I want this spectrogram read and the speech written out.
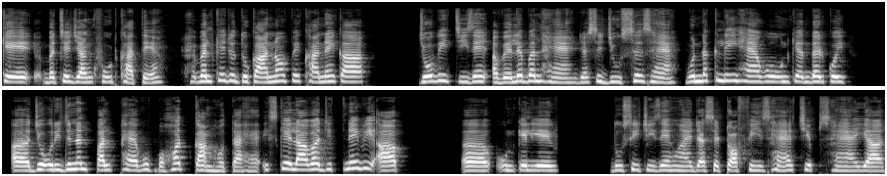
कि बच्चे जंक फ़ूड खाते हैं, बल्कि जो दुकानों पे खाने का जो भी चीज़ें अवेलेबल हैं, जैसे जूसेस हैं, वो नकली हैं, वो उनके अंदर कोई जो ओरिजिनल पल्प है, वो बहुत कम होता है। इसके अलावा जितने भी आप उनके लिए दूसरी चीज़ें हैं, जैसे टॉफ़ीज़ हैं चिप्स हैं, या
